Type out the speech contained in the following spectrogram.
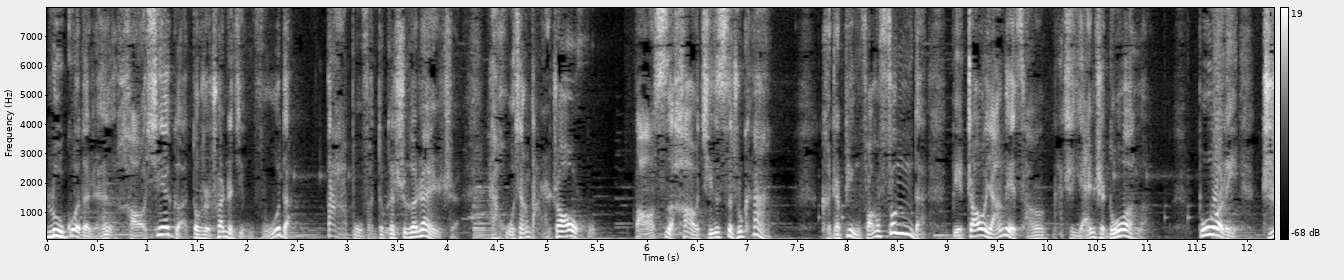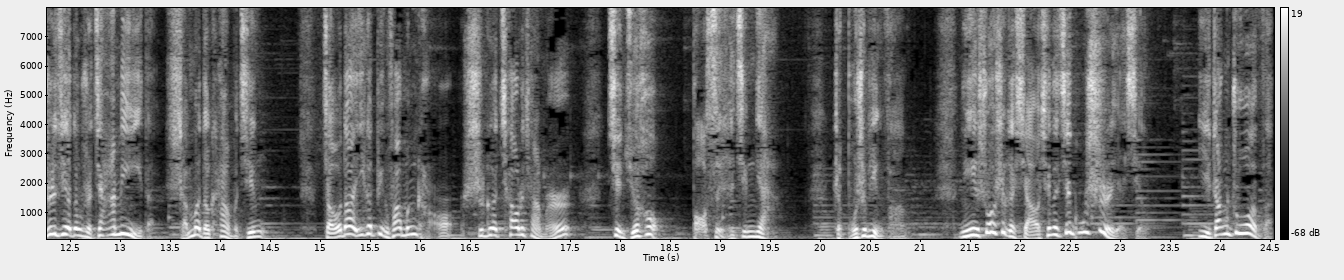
路过的人，好些个都是穿着警服的，大部分都跟师哥认识，还互相打着招呼。宝四好奇的四处看，可这病房封的比朝阳那层那是严实多了，玻璃直接都是加密的，什么都看不清。走到一个病房门口，师哥敲了下门，进去后，宝四有些惊讶，这不是病房。你说是个小型的监控室也行，一张桌子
